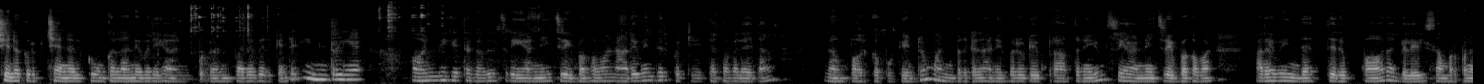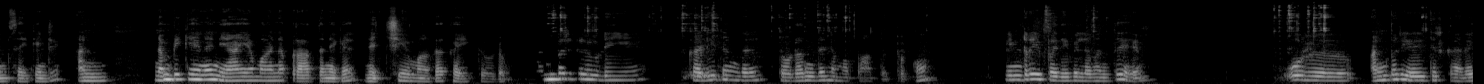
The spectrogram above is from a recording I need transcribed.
சின்ன குரூப் சேனலுக்கு உங்கள் அனைவரையும் அன்புடன் வரவேற்கின்றேன். இன்றைய ஆன்மீக தகவல் ஸ்ரீ அன்னை ஸ்ரீ பகவான் அரவிந்தர் பற்றிய தகவலை தான் நாம் பார்க்க போகின்றோம். அன்பர்கள் அனைவருடைய பிரார்த்தனையும் ஸ்ரீ அன்னை ஸ்ரீ பகவான் அரவிந்தர் திருப்பாதங்களில் சமர்ப்பணம் செய்கின்றேன். அன் நம்பிக்கையான நியாயமான பிரார்த்தனைகள் நிச்சயமாக கைகூடும். அன்பர்களுடைய கடிதங்கள் தொடர்ந்து நம்ம பார்த்துட்ருக்கோம் இன்றைய பதிவில் வந்து ஒரு அன்பர் எழுதியிருக்காரு.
